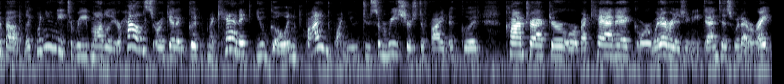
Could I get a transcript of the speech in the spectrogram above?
about like when you need to remodel your house or get a good mechanic you go and find one you do some research to find a good contractor or mechanic or whatever it is you need dentist whatever right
